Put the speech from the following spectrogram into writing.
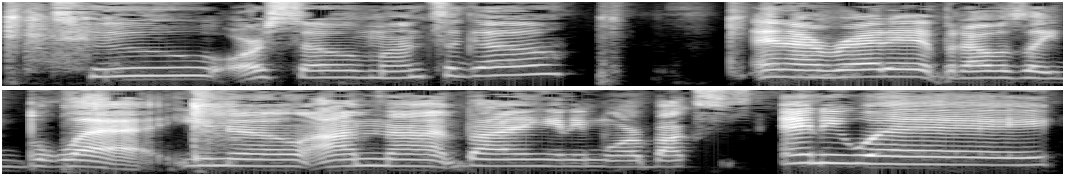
two or so months ago. And I read it, but I was like, blah, you know, I'm not buying any more boxes anyway.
